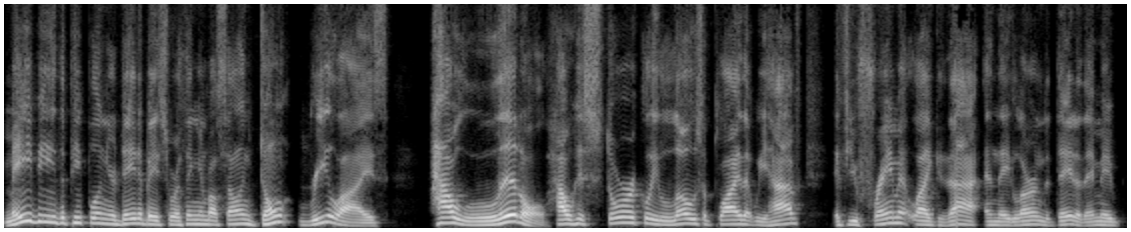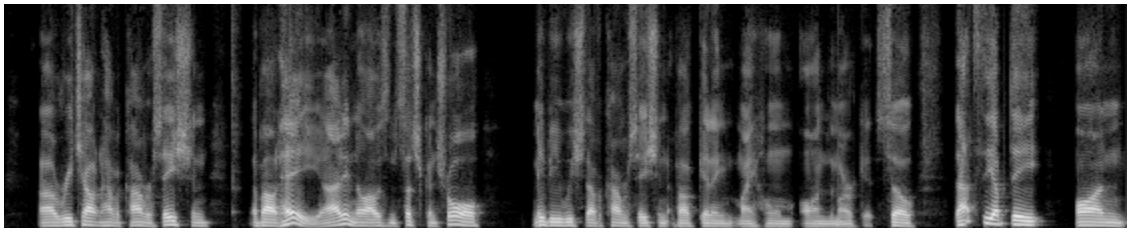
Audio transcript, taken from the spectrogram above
Maybe the people in your database who are thinking about selling don't realize how little, how historically low supply that we have. If you frame it like that and they learn the data, they may uh, reach out and have a conversation about, hey, I didn't know I was in such control maybe we should have a conversation about getting my home on the market. So that's the update on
